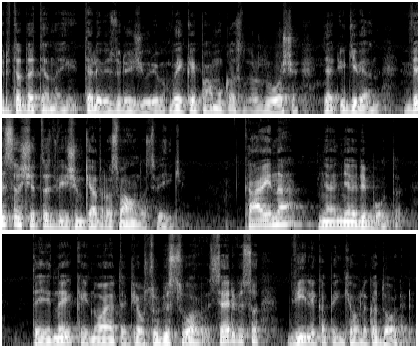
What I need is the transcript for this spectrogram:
Ir tada tenai televizoriai žiūri, vaikai pamokas ruošia, gyvena Visas šitas 24 valandos veikia. Kaina ne, neribota. Tai jinai kainuoja taip jau su visuo servisu 12-15 dolerių.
